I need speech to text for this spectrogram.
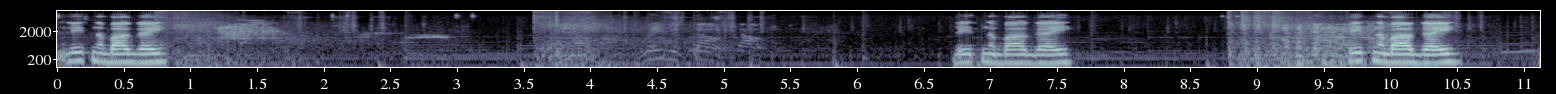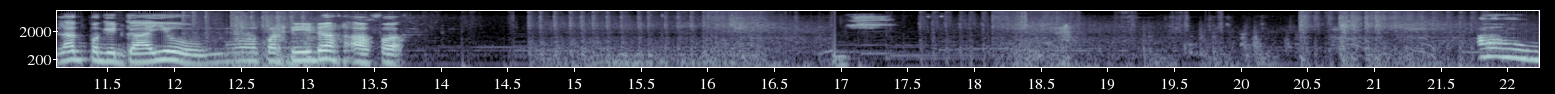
late na bagay. Late na bagay. Late na bagay. Lag pagid kayo. Mga partida. Ah, Oh!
